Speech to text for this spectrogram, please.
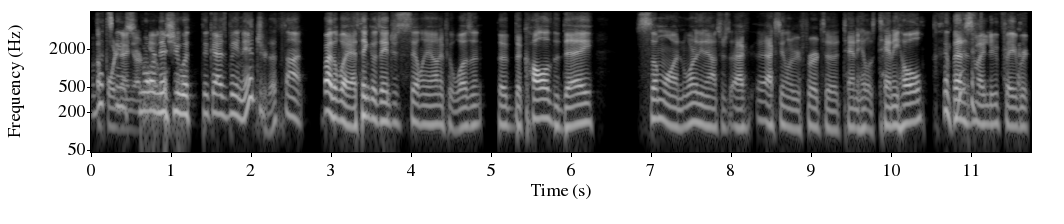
Well, a 49 seems yard more an issue with the guys being injured. That's not. By the way, I think it was Andrew Siciliano. If it wasn't the the call of the day, someone one of the announcers ac- accidentally referred to Tannehill as Tanny Hole. that is my new favorite,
